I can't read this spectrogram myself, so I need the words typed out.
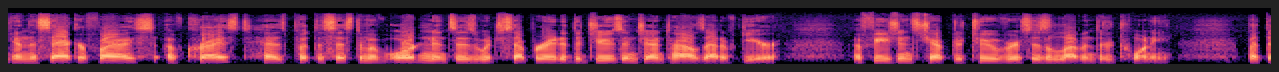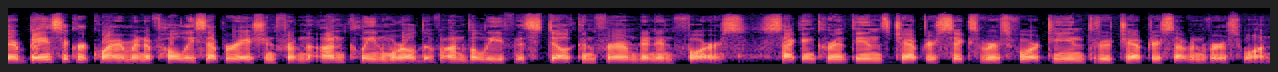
And the sacrifice of Christ has put the system of ordinances which separated the Jews and Gentiles out of gear. Ephesians chapter 2 verses 11 through 20. But their basic requirement of holy separation from the unclean world of unbelief is still confirmed and in force. 2 Corinthians chapter 6 verse 14 through chapter 7 verse 1.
